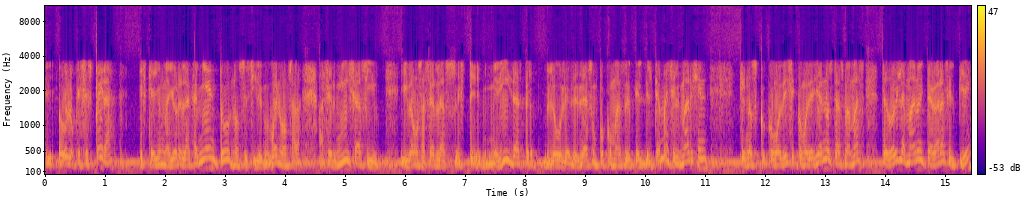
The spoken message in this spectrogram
eh, o lo que se espera es que hay un mayor relajamiento, no sé si, bueno, vamos a hacer misas y, y vamos a hacer las este, medidas, pero luego le, das un poco más. el, tema es el margen que nos, como, dice, como decían nuestras mamás, te doy la mano y te agarras el pie.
